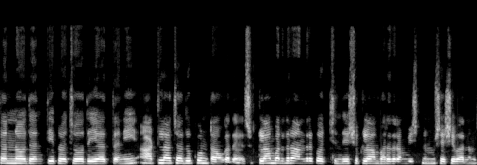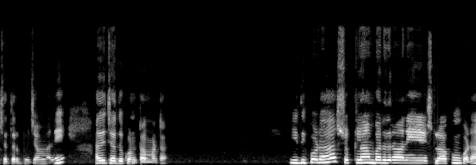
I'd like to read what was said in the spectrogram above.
తన్నోదంతి ప్రచోదయత్ అని అట్లా చదువుకుంటాం కదా. శుక్లాంబరధరం అందరికి వచ్చింది. శుక్లాంబరధరం విష్ణు శశివర్ణం చతుర్భుజం అని అది చదువుకుంటాం అన్నమాట. ఇది కూడా శుక్లాంబరధరం అనే శ్లోకం కూడా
